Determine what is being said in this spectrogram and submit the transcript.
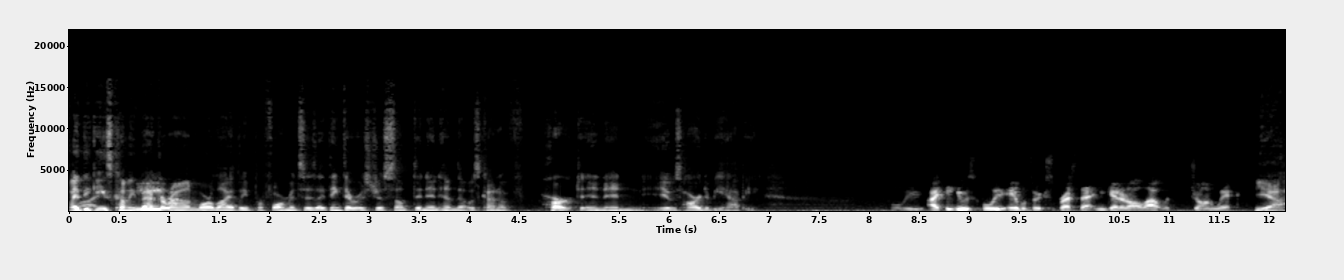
I think he's coming back around more lively performances. I think there was just something in him that was kind of hurt, and and it was hard to be happy. Fully, I think he was fully able to express that and get it all out with John Wick. Yeah.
